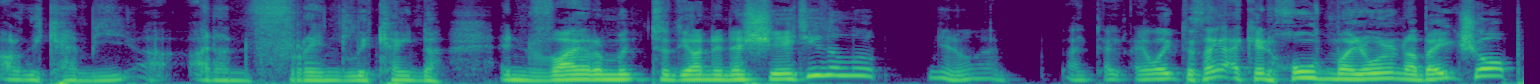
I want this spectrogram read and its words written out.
or they can be an unfriendly kind of environment to the uninitiated. Although, you know, I, I, I, like to think I can hold my own in a bike shop.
